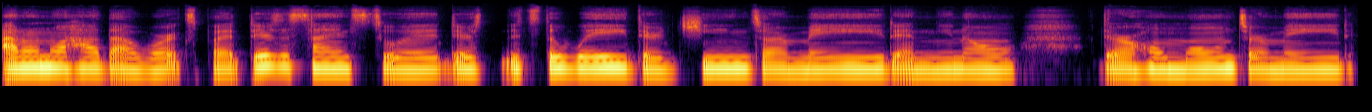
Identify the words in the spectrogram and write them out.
I don't know how that works, but there's a science to it. There's it's the way their genes are made and you know their hormones are made.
